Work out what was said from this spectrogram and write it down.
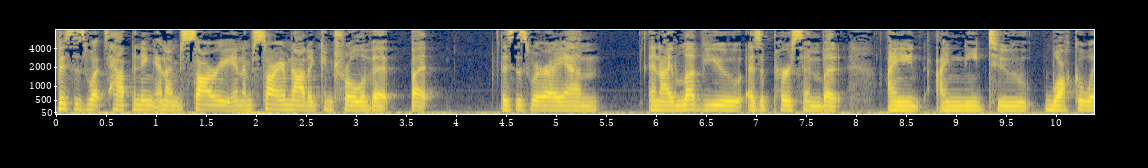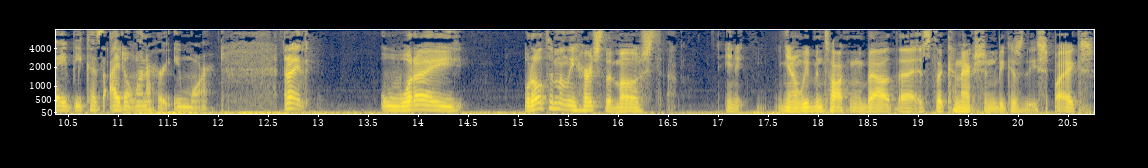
this is what's happening and I'm sorry and I'm sorry I'm not in control of it, but this is where I am and I love you as a person, but I I need to walk away because I don't want to hurt you more. And I what I what ultimately hurts the most you know, you know, we've been talking about that it's the connection because of these spikes.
